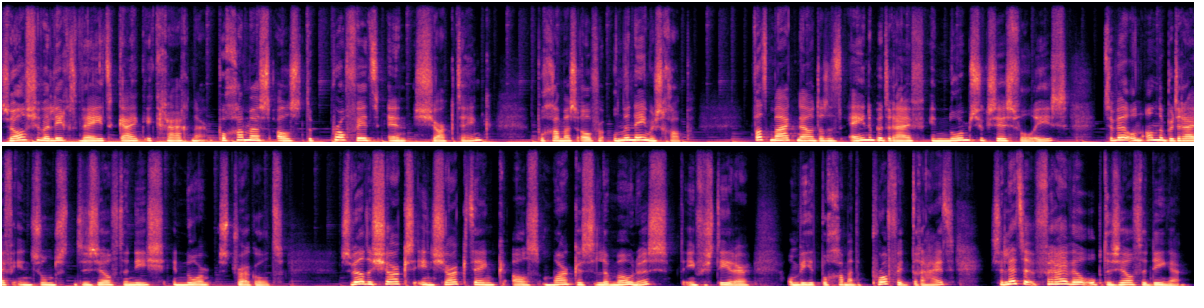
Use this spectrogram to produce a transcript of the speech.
Zoals je wellicht weet, kijk ik graag naar programma's als The Profit en Shark Tank, programma's over ondernemerschap. Wat maakt nou dat het ene bedrijf enorm succesvol is, terwijl een ander bedrijf in soms dezelfde niche enorm struggelt? Zowel de sharks in Shark Tank als Marcus Lemonis, de investeerder om wie het programma The Profit draait, ze letten vrijwel op dezelfde dingen.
